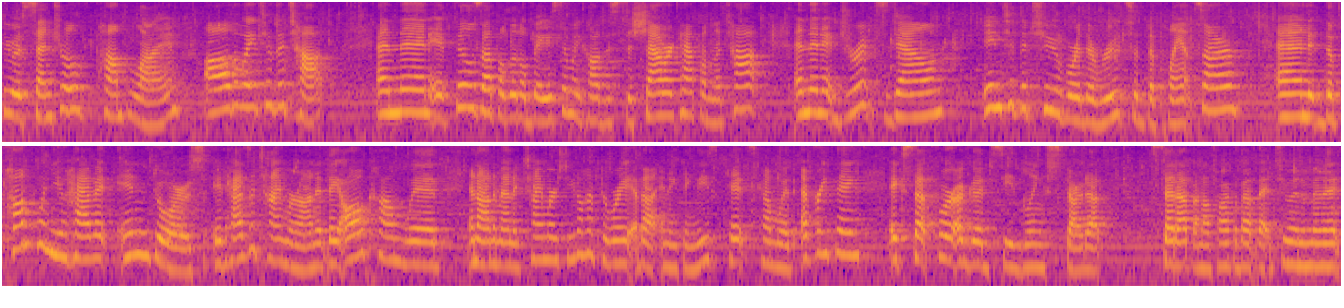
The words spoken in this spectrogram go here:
through a central pump line all the way to the top. And then it fills up a little basin, we call this the shower cap on the top, and then it drips down into the tube where the roots of the plants are. And the pump, when you have it indoors, it has a timer on it. They all come with an automatic timer, so you don't have to worry about anything. These kits come with everything except for a good seedling startup setup, and I'll talk about that too in a minute.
